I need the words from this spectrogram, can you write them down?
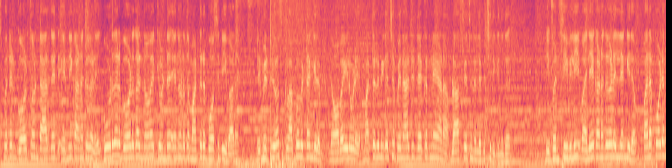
എക്സ്പെക്ടഡ് ഗോൾസ് ഓൺ ടാർഗറ്റ് എന്നീ കണക്കുകളിൽ കൂടുതൽ ഗോളുകൾ നോവയ്ക്കുണ്ട് എന്നുള്ളത് മറ്റൊരു പോസിറ്റീവാണ്. ഡിമിട്രിയോസ് ക്ലബ്ബ് വിട്ടെങ്കിലും നോവയിലൂടെ മറ്റൊരു മികച്ച പെനാൽറ്റി ടേക്കറിനെയാണ് ബ്ലാസ്റ്റേഴ്സിന് ലഭിച്ചിരിക്കുന്നത്. ഡിഫൻസീവിലി വലിയ കണക്കുകളില്ലെങ്കിലും പലപ്പോഴും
